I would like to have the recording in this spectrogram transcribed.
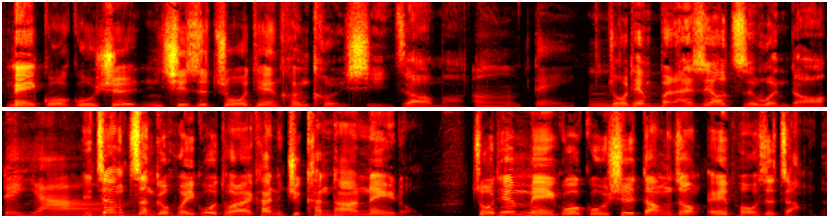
美国股市，你其实昨天很可惜，你知道吗？嗯，对。昨天本来是要止稳的哦。对呀。你这样整个回过头来看，你去看它的内容，昨天美国股市当中，Apple 是涨的，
